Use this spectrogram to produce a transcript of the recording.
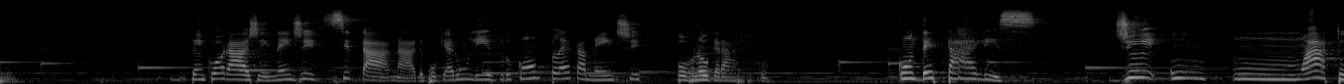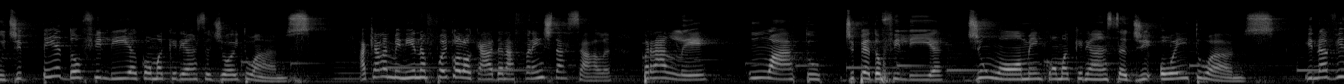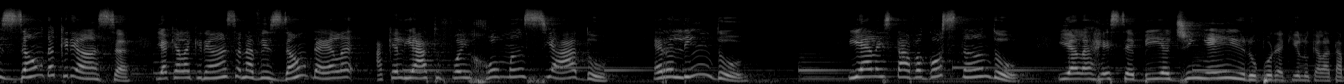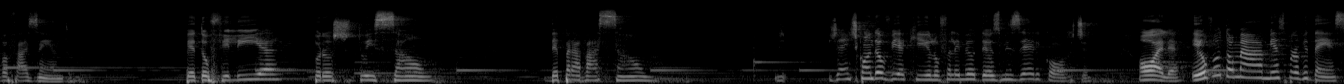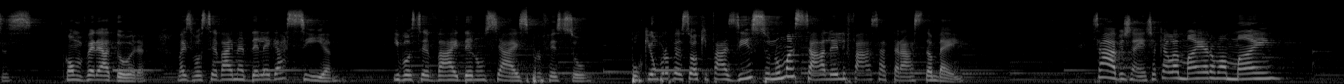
não tem coragem nem de citar nada, porque era um livro completamente pornográfico. Com detalhes de um, um ato de pedofilia com uma criança de 8 anos. Aquela menina foi colocada na frente da sala para ler um ato de pedofilia de um homem com uma criança de oito anos. E na visão da criança, e aquela criança, na visão dela, aquele ato foi romanceado. Era lindo. E ela estava gostando. E ela recebia dinheiro por aquilo que ela estava fazendo. Pedofilia, prostituição, depravação. Gente, quando eu vi aquilo, eu falei, meu Deus, misericórdia. Olha, eu vou tomar minhas providências como vereadora, mas você vai na delegacia e você vai denunciar esse professor. Porque um professor que faz isso numa sala, ele faz atrás também. Sabe, gente, aquela mãe era uma mãe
